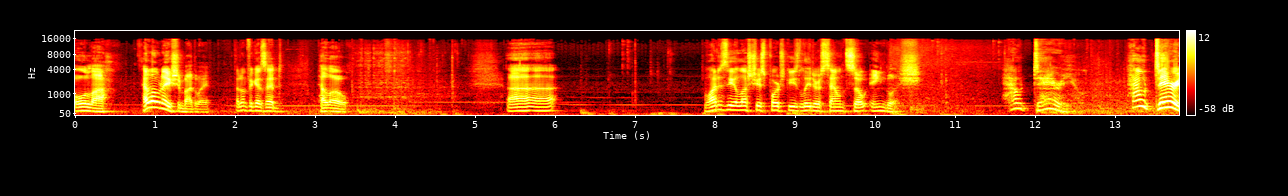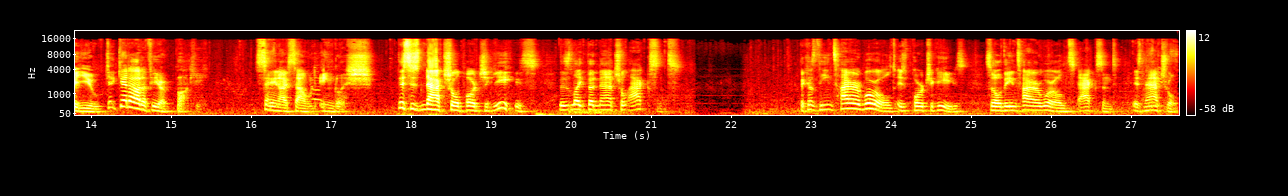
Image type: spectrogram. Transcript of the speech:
Hola. Hello, nation, by the way. I don't think I said hello. Uh, why does the illustrious Portuguese leader sound so English? How dare you? How dare you? Get, get out of here, Bucky. Saying I sound English. This is natural Portuguese. This is like the natural accent. Because the entire world is Portuguese, so the entire world's accent is natural.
